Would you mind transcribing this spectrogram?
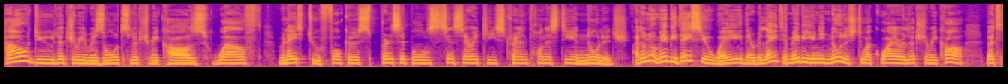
How do luxury resorts, luxury cars, wealth relate to focus, principles, sincerity, strength, honesty, and knowledge? I don't know, maybe they see a way they're related. Maybe you need knowledge to acquire a luxury car, but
